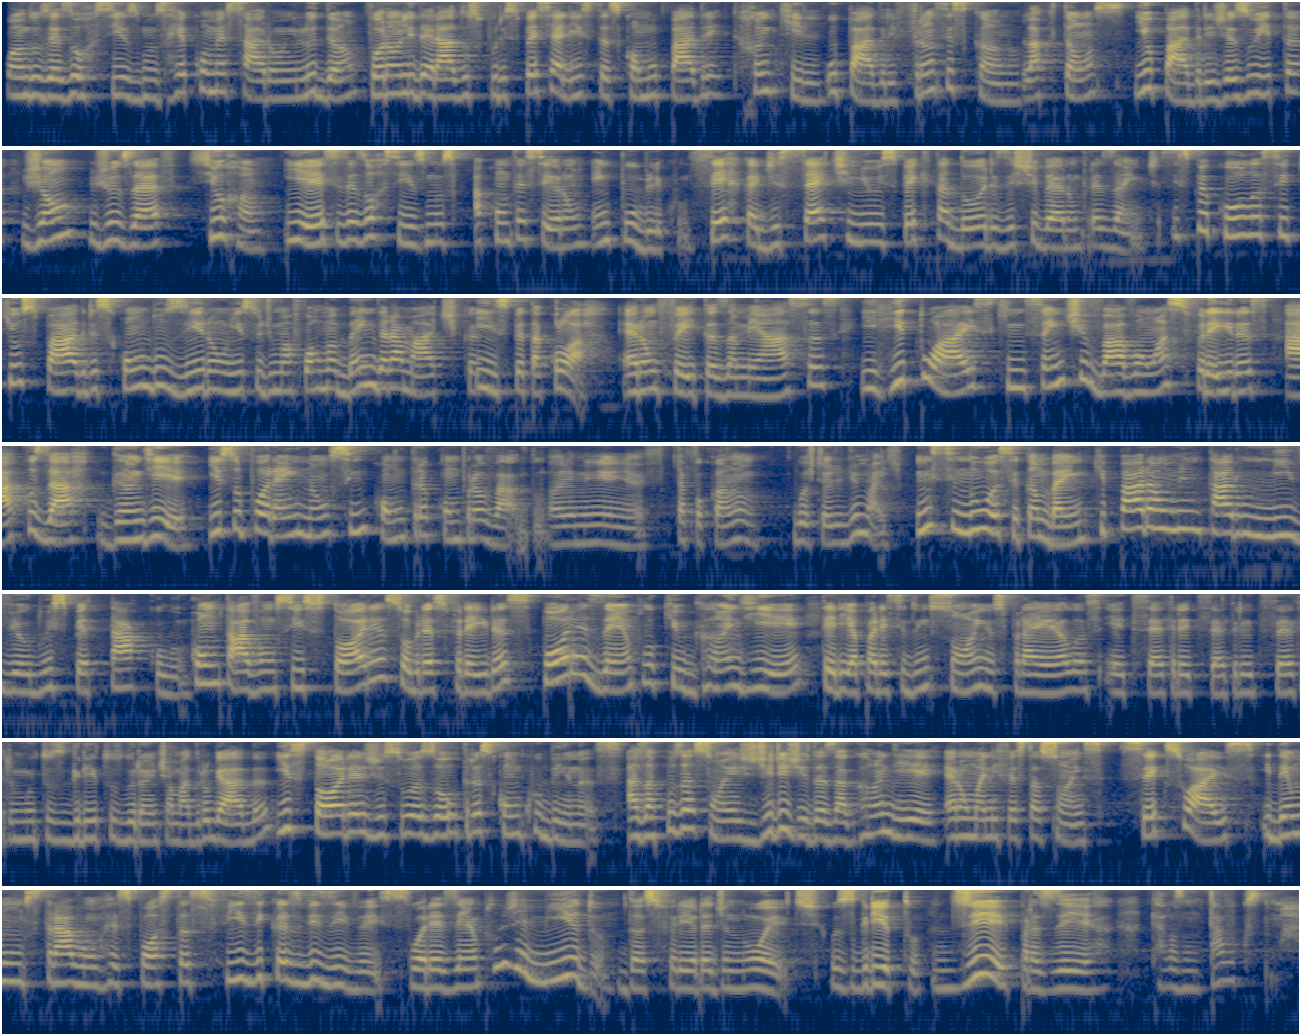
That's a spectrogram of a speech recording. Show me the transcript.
Quando os exorcismos recomeçaram em Loudun, foram liderados por especialistas como o padre Tranquille, o padre franciscano Lactance e o padre jesuíta Jean-Joseph Surin. E esses exorcismos aconteceram em público. Cerca de 7 mil espectadores estiveram presentes. Especula-se que os padres conduziram isso de uma forma bem dramática e espetacular. Eram feitas ameaças e rituais que incentivavam as freiras a acusar Gandier. Isso, porém, não se encontra comprovado. Olha, meninas, tá focando Gostoso demais. Insinua-se também que, para aumentar o nível do espetáculo, contavam-se histórias sobre as freiras, por exemplo, que o Grandier teria aparecido em sonhos para elas, etc, etc, etc, muitos gritos durante a madrugada, e histórias de suas outras concubinas. As acusações dirigidas a Grandier eram manifestações sexuais e demonstravam respostas físicas visíveis. Por exemplo, o gemido das freiras de noite, os gritos grito de prazer que elas não estavam acostumadas,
